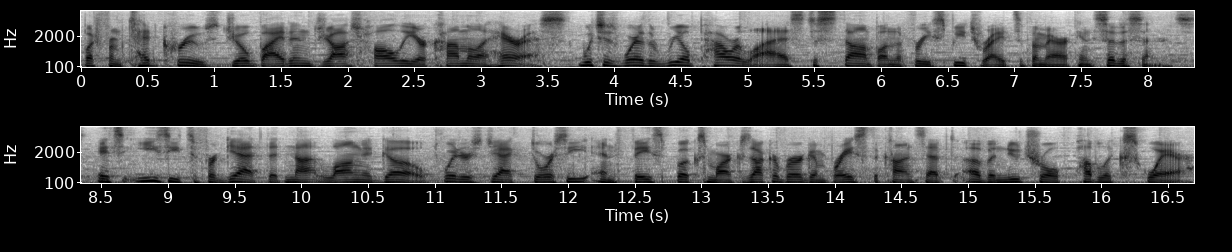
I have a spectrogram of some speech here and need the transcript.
but from Ted Cruz, Joe Biden, Josh Hawley, or Kamala Harris, which is where the real power lies to stomp on the free speech rights of American citizens. It's easy to forget that not long ago, Twitter's Jack Dorsey and Facebook's Mark Zuckerberg embraced the concept of a neutral public square.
